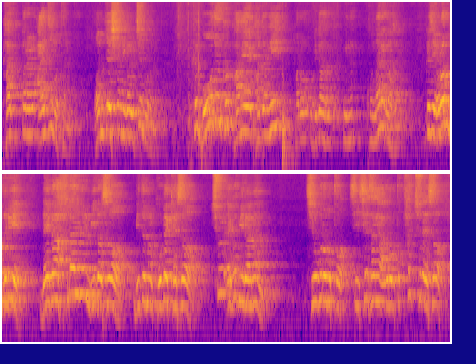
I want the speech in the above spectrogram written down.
갈 바를 알지 못합니다. 언제 시간이 걸릴지 모릅니다. 그 모든 그 광야의 과정이 바로 우리가 갖고 있는 고난의 과정. 그래서 여러분들이 내가 하나님을 믿어서 믿음을 고백해서 출애굽이라는 지옥으로부터 이 세상의 악으로부터 탈출해서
